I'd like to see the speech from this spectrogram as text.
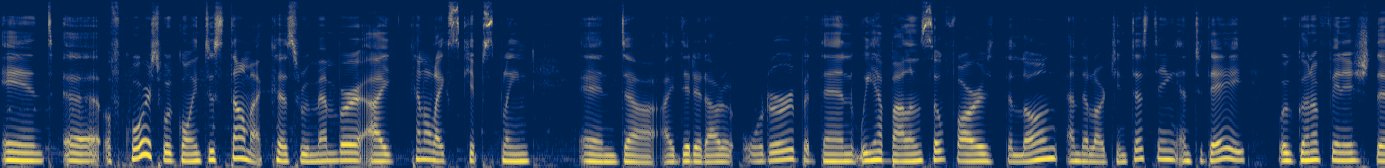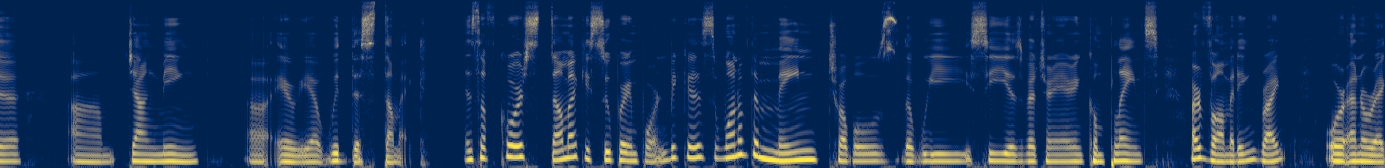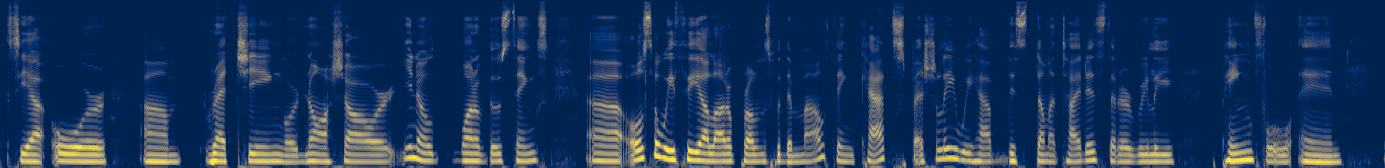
And uh, of course, we're going to stomach because remember, I kind of like skip spleen and uh, I did it out of order. But then we have balanced so far the lung and the large intestine. And today we're going to finish the um, Yang Ming uh, area with the stomach. And so, of course, stomach is super important because one of the main troubles that we see as veterinarian complaints are vomiting, right? Or anorexia or um, retching or nausea or, you know, one of those things. Uh, also, we see a lot of problems with the mouth in cats, especially. We have this stomatitis that are really painful and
